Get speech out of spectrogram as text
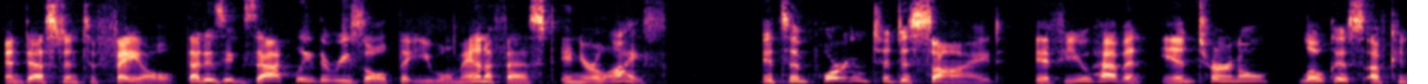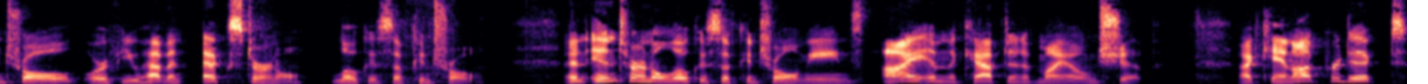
and destined to fail, that is exactly the result that you will manifest in your life. It's important to decide if you have an internal locus of control or if you have an external locus of control. An internal locus of control means I am the captain of my own ship. I cannot predict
